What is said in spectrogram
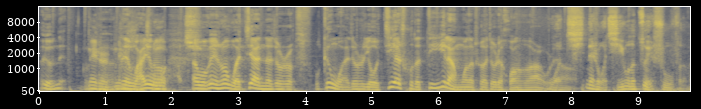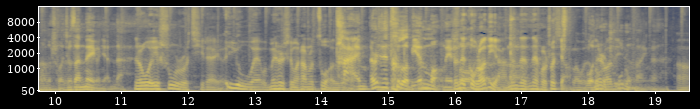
哎呦，那那是那我还有哎，我跟你说，我见的就是我跟我就是有接触的第一辆摩托车，就是这黄河二五零。我骑那是我骑过的最舒服的摩托车，就在那个年代，那时候我一叔叔骑这个，哎呦喂，我没事喜欢上面坐，太而且特别猛那车，那那够不着地啊！那那那会儿说小了，我我那是初中吧，应该。啊。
